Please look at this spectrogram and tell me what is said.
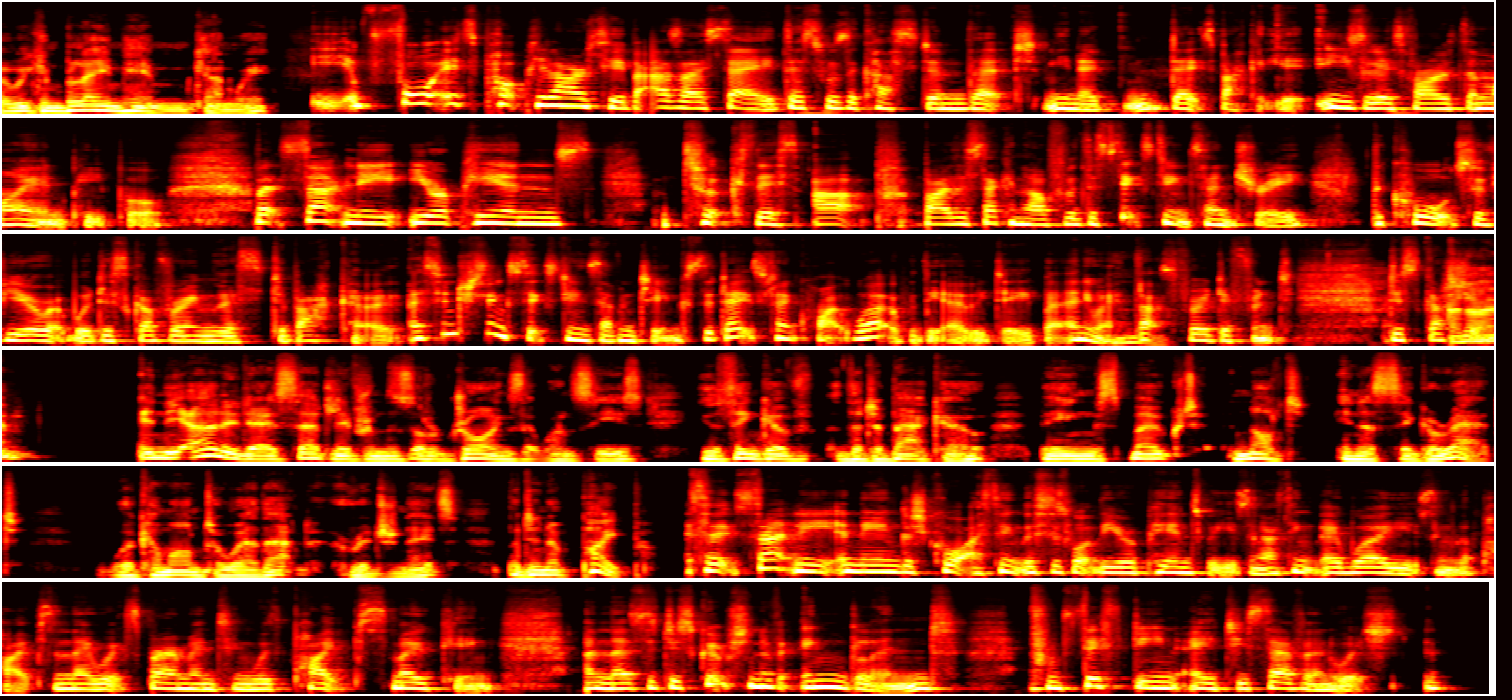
we can blame him, can we? For its popularity, but as I say, this was a custom that, you know, dates back easily as far as the Mayan people. But certainly Europeans took this up by the second half of the 16th century. The courts of Europe were discovering this tobacco. It's interesting 1617 because the dates don't quite work with the OED. But anyway, mm. that's for a different discussion. In the early days, certainly from the sort of drawings that one sees, you think of the tobacco being smoked not in a cigarette. We'll come on to where that originates, but in a pipe. So, certainly in the English court, I think this is what the Europeans were using. I think they were using the pipes and they were experimenting with pipe smoking. And there's a description of England from 1587, which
